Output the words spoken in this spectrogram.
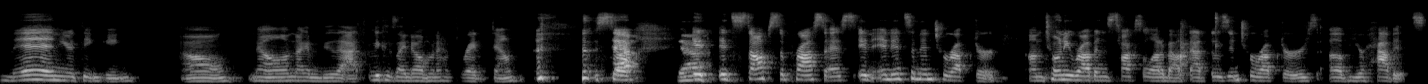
then you're thinking, oh, no, I'm not going to do that because I know I'm going to have to write it down. so yeah. Yeah. It, it stops the process and, and it's an interrupter. Um, Tony Robbins talks a lot about that, those interrupters of your habits.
